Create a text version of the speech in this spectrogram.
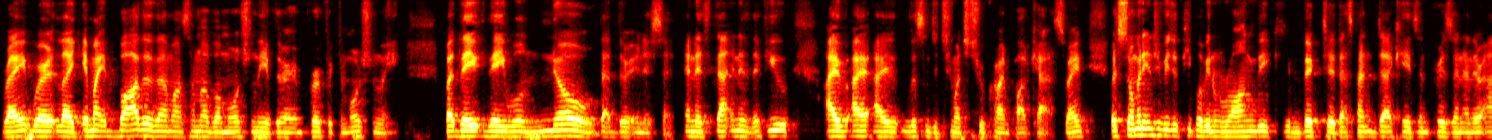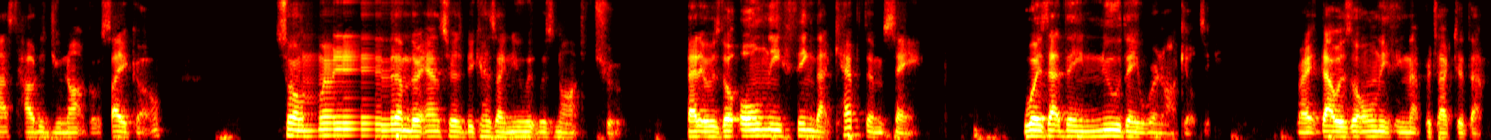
right where like it might bother them on some level emotionally if they're imperfect emotionally but they they will know that they're innocent and it's that and if you I've, i i listened to too much true crime podcasts right but so many interviews with people being wrongly convicted that spent decades in prison and they're asked how did you not go psycho so many of them their answer is because i knew it was not true that it was the only thing that kept them sane was that they knew they were not guilty, right? That was the only thing that protected them.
